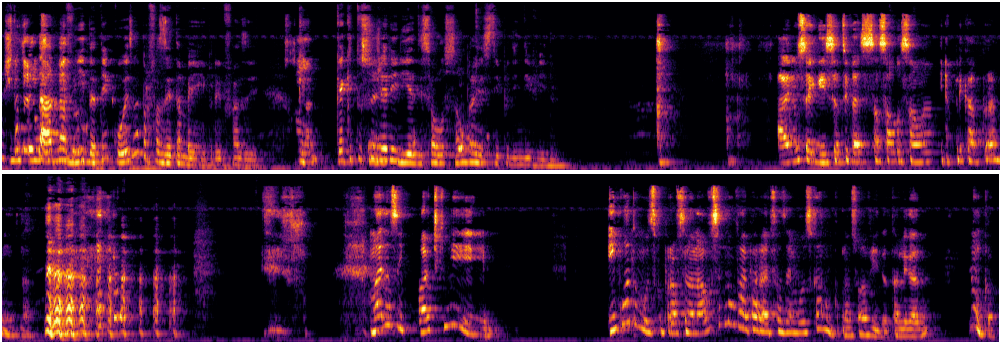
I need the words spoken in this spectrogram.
estabilidade na vida? Tem coisa para fazer também, para ele fazer. Sim. O que é que tu sugeriria de solução para esse tipo de indivíduo? Ai, não sei, Gui, se eu tivesse essa solução, eu tinha aplicado para mim, tá? Mas assim, eu acho que enquanto músico profissional, você não vai parar de fazer música nunca na sua vida, tá ligado? Nunca.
